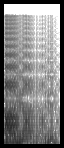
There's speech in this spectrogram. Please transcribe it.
Thank you.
